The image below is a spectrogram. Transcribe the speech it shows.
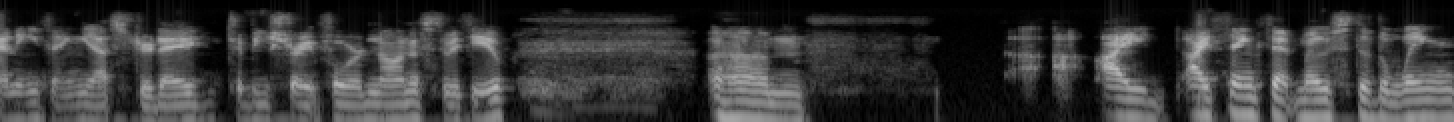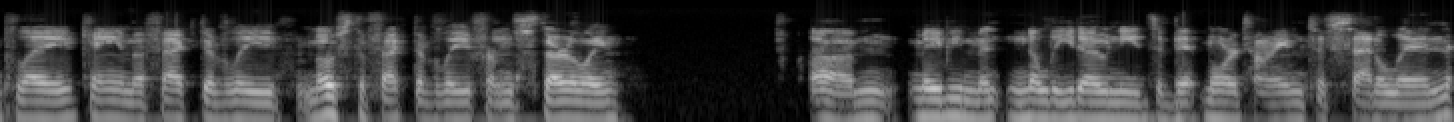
anything yesterday. To be straightforward and honest with you, um, I I think that most of the wing play came effectively, most effectively from Sterling. Um, maybe Nolito needs a bit more time to settle in.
